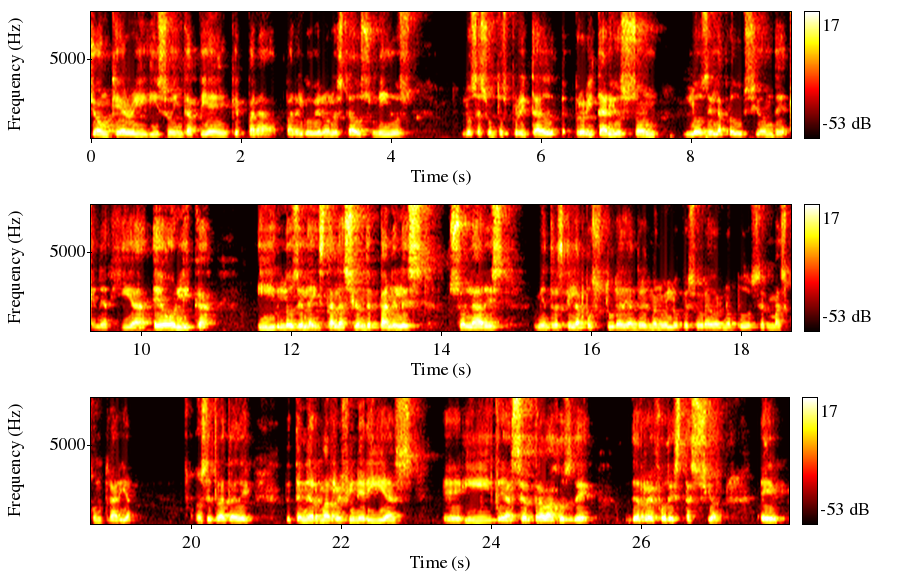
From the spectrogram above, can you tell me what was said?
John Kerry hizo hincapié en que para, para el gobierno de los Estados Unidos los asuntos prioritarios son los de la producción de energía eólica y los de la instalación de paneles solares, mientras que la postura de Andrés Manuel López Obrador no pudo ser más contraria. No se trata de, tener más refinerías eh, y de hacer trabajos de, reforestación. Eh,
